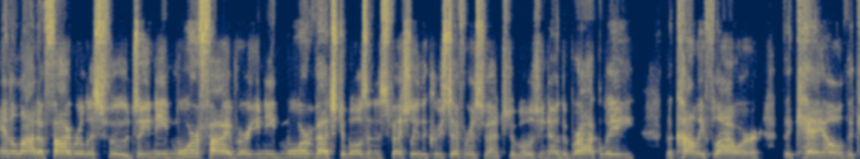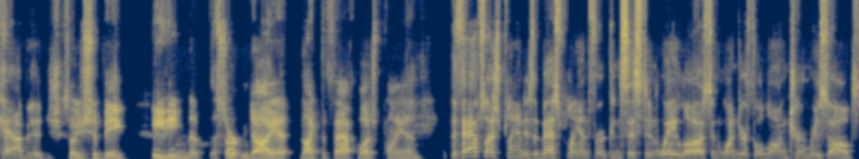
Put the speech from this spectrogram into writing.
and a lot of fiberless food. So you need more fiber. You need more vegetables, and especially the cruciferous vegetables. You know, the broccoli, the cauliflower, the kale, the cabbage. So you should be eating the, a certain diet like the fat flush plan the Fat Flush plan is the best plan for consistent weight loss and wonderful long term results.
